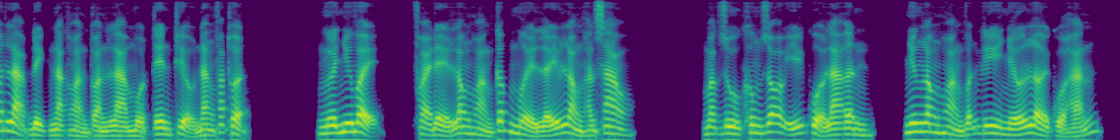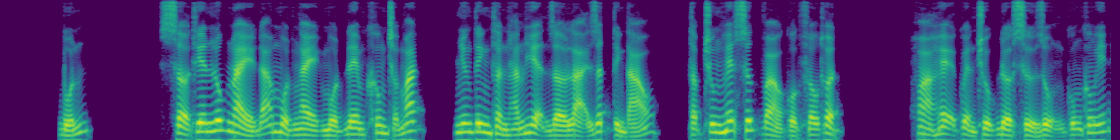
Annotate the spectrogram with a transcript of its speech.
Phất Lạp Địch Nặc hoàn toàn là một tên thiểu năng pháp thuật. Người như vậy, phải để Long Hoàng cấp mười lấy lòng hắn sao? Mặc dù không rõ ý của La Ân, nhưng Long Hoàng vẫn ghi nhớ lời của hắn. bốn Sở thiên lúc này đã một ngày một đêm không chấm mắt, nhưng tinh thần hắn hiện giờ lại rất tỉnh táo, tập trung hết sức vào cuộc phẫu thuật. Hỏa hệ quyển trục được sử dụng cũng không ít,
